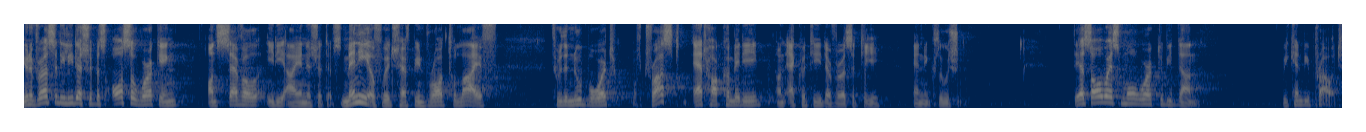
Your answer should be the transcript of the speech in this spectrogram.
University leadership is also working on several EDI initiatives, many of which have been brought to life through the new Board of Trust Ad Hoc Committee on Equity, Diversity, and inclusion. There's always more work to be done. We can be proud,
